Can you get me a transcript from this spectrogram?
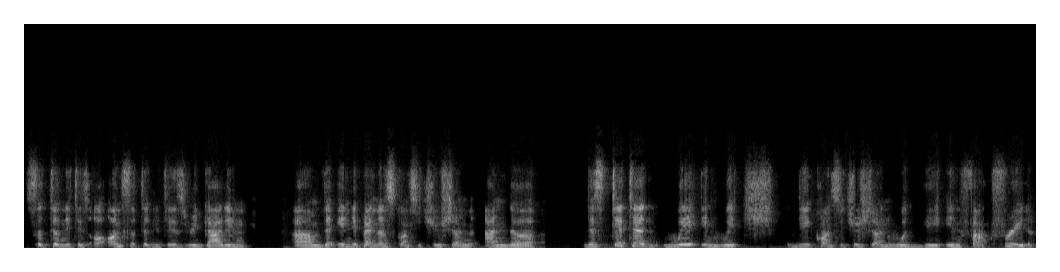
certainties or uncertainties regarding um, the independence constitution and the, stated way in which the constitution would be in fact freed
